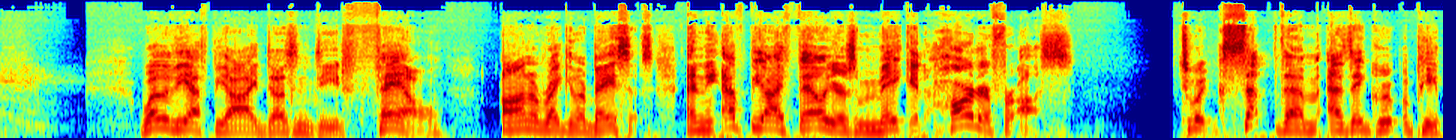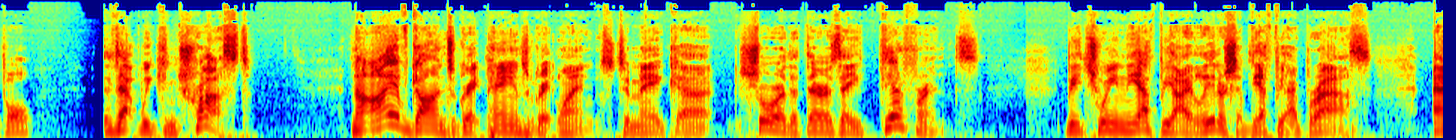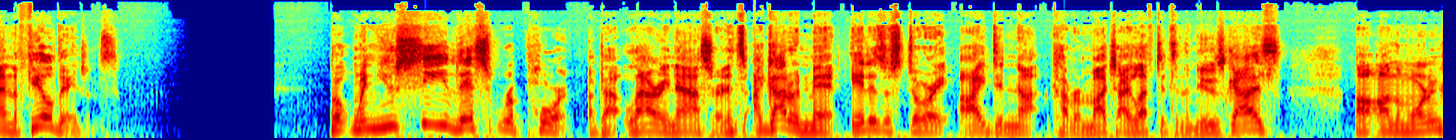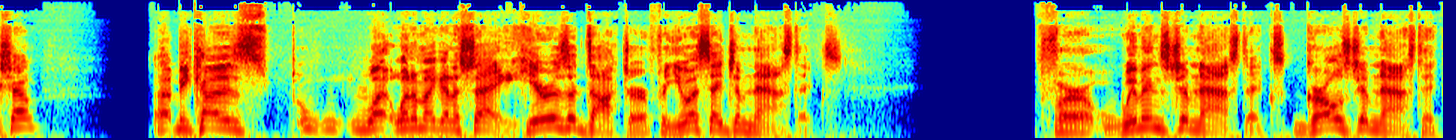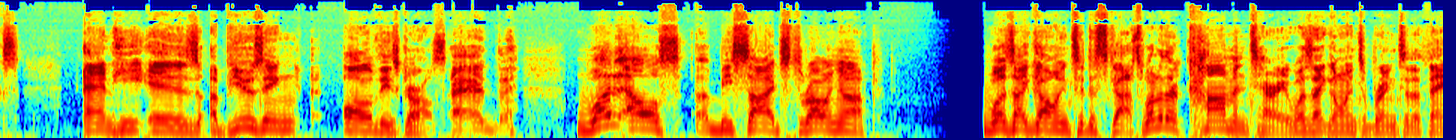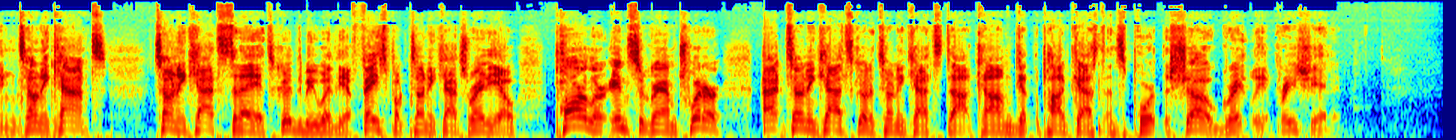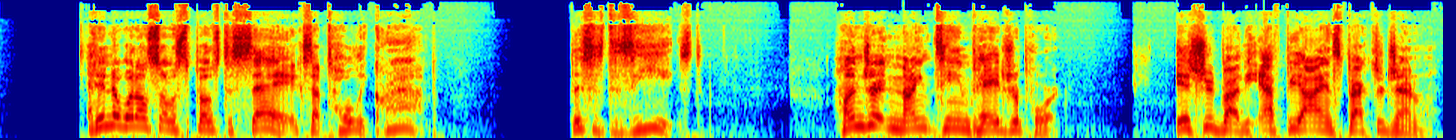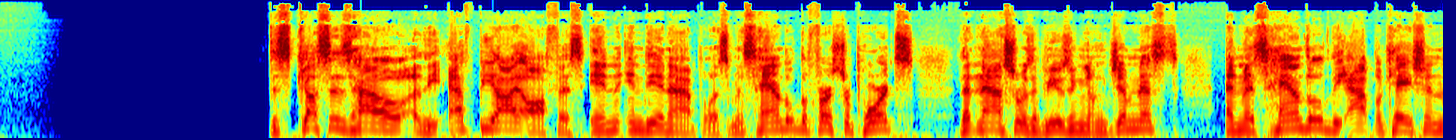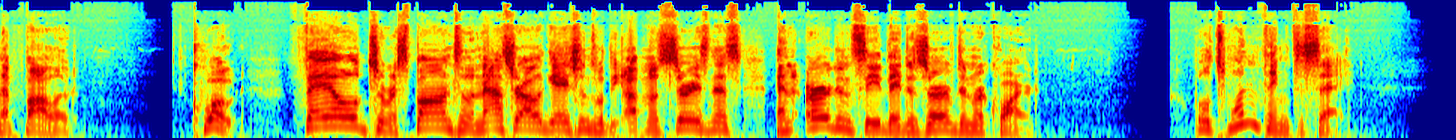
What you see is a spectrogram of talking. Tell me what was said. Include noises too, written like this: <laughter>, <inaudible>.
Whether the FBI does indeed fail on a regular basis. And the FBI failures make it harder for us to accept them as a group of people that we can trust. Now, I have gone to great pains and great lengths to make uh, sure that there is a difference between the FBI leadership, the FBI brass, and the field agents. But when you see this report about Larry Nassar, and it's I got to admit, it is a story I did not cover much. I left it to the news guys uh, on the morning show uh, because what what am I going to say? Here is a doctor for USA Gymnastics, for women's gymnastics, girls gymnastics, and he is abusing all of these girls. Uh, what else besides throwing up? was I going to discuss? What other commentary was I going to bring to the thing? Tony Katz. Tony Katz today. It's good to be with you. Facebook, Tony Katz Radio. Parler, Instagram, Twitter, at Tony Katz. Go to TonyKatz.com, get the podcast, and support the show. Greatly appreciate it. I didn't know what else I was supposed to say except, holy crap. This is diseased. 119 page report issued by the FBI Inspector General discusses how the FBI office in Indianapolis mishandled the first reports that Nassar was abusing young gymnasts and mishandled the application that followed. Quote, failed to respond to the Nassar allegations with the utmost seriousness and urgency they deserved and required. Well, it's one thing to say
